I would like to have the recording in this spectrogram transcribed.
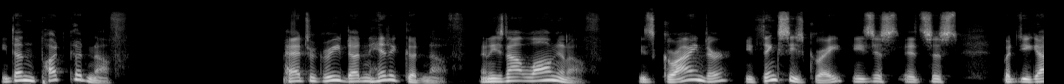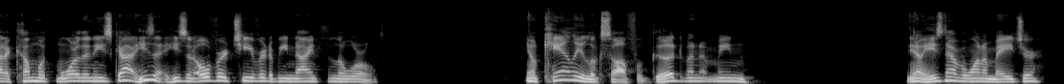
he doesn't putt good enough. Patrick Reed doesn't hit it good enough, and he's not long enough. He's grinder. He thinks he's great. He's just it's just but you got to come with more than he's got. He's a he's an overachiever to be ninth in the world. You know, Cantlay looks awful good, but I mean, you know, he's never won a major.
